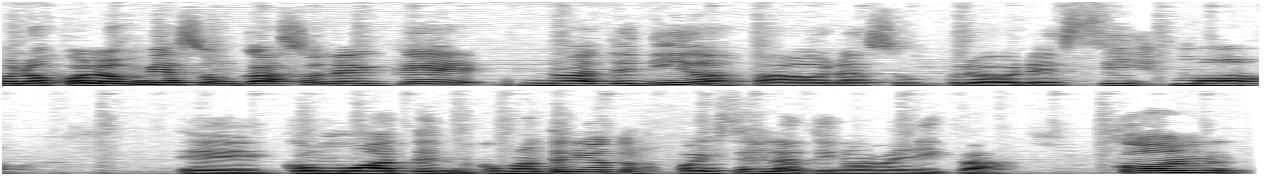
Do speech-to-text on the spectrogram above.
bueno, Colombia es un caso en el que no ha tenido hasta ahora su progresismo eh, como, ha ten- como han tenido otros países de Latinoamérica. Con,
